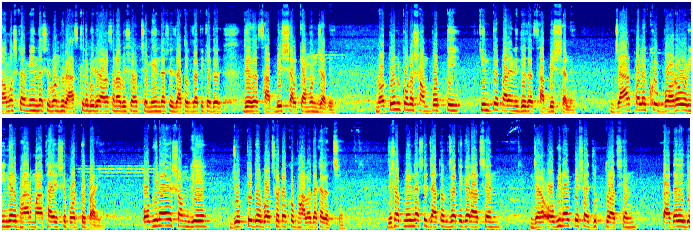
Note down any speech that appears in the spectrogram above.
নমস্কার, মীন রাশির বন্ধুরা। আজকের ভিডিও আলোচনার বিষয় হচ্ছে, মীন রাশির জাতক জাতিকাদের দু হাজার ছাব্বিশ সাল কেমন যাবে? নতুন কোনো সম্পত্তি কিনতে পারেনি দু হাজার ছাব্বিশ সালে, যার ফলে খুব বড় ঋণের ভার মাথায় এসে পড়তে পারে। অভিনয়ের সঙ্গে যুক্তদের বছরটা খুব ভালো দেখা যাচ্ছে। যেসব মীন রাশির জাতক জাতিকারা আছেন, যারা অভিনয় পেশায় যুক্ত আছেন, তাদের এই দু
